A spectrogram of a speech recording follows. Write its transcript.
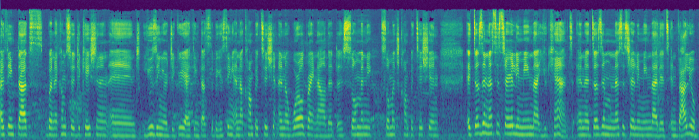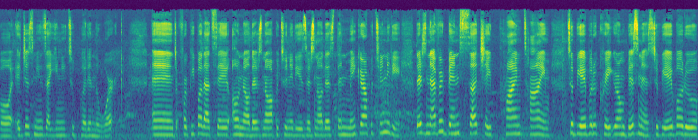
I think that's when it comes to education and using your degree. I think that's the biggest thing. And a competition in a world right now that there's so many, so much competition. It doesn't necessarily mean that you can't, and it doesn't necessarily mean that it's invaluable. It just means that you need to put in the work. And for people that say, oh no, there's no opportunities, there's no this, then make your opportunity. There's never been such a prime time to be able to create your own business, to be able to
